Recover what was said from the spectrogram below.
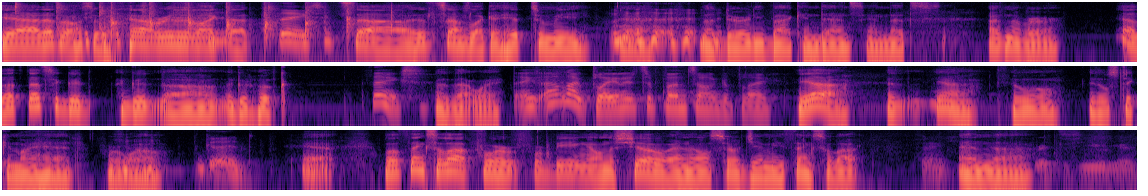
Yeah, that's awesome. I really like that. Thanks. It's, uh, it sounds like a hit to me. Yeah, the dirty back and dancing. That's I've never. Yeah, that that's a good a good uh, a good hook. Thanks. Put it that way. Thanks. I like playing. It's a fun song to play. Yeah, it, yeah. It will it'll stick in my head for a while. Good. Yeah. Well, thanks a lot for for being on the show, and also Jimmy, thanks a lot. Thank you. And uh, Great to see you again.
